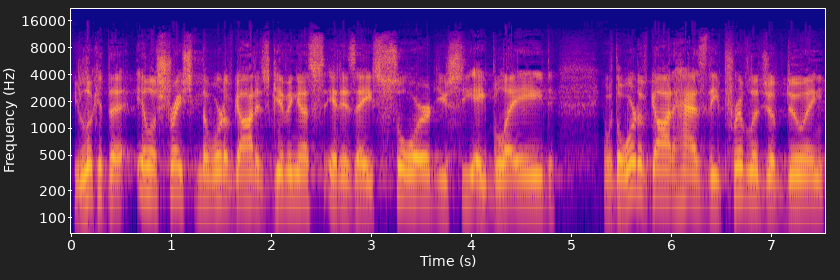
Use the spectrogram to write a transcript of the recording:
You look at the illustration the Word of God is giving us, it is a sword, you see a blade. And what the Word of God has the privilege of doing,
